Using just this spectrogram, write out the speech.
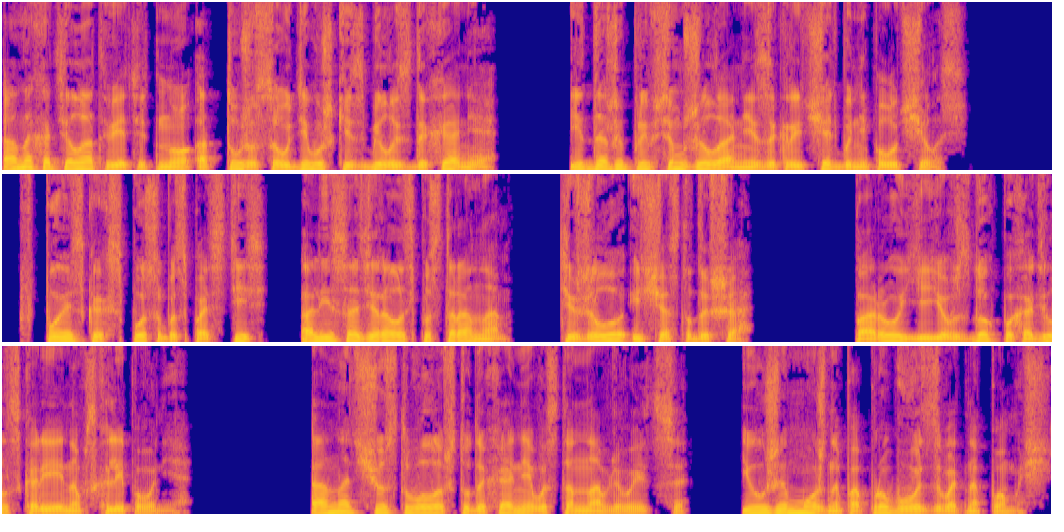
Она хотела ответить, но от ужаса у девушки сбилось дыхание, и даже при всем желании закричать бы не получилось. В поисках способа спастись Алиса озиралась по сторонам, тяжело и часто дыша. Порой ее вздох походил скорее на всхлипывание. Она чувствовала, что дыхание восстанавливается, и уже можно попробовать звать на помощь.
